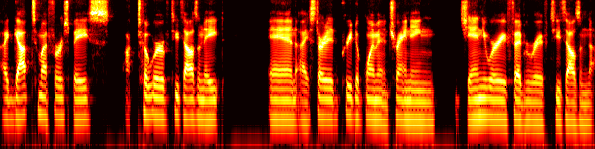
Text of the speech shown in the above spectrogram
I got to my first base October of 2008, and I started pre deployment training January, February of 2009.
